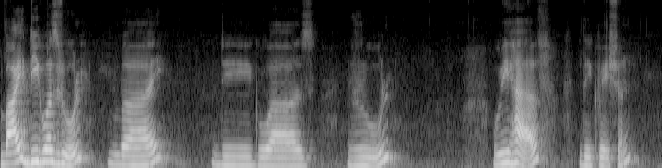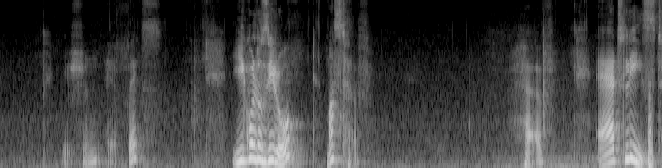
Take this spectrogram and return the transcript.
by Gauss rule by Gauss rule we have the equation equation fx equal to 0 must have have at least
